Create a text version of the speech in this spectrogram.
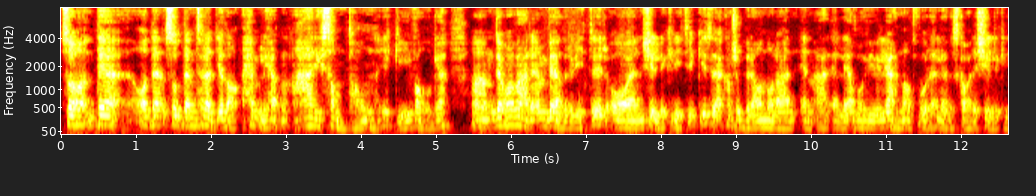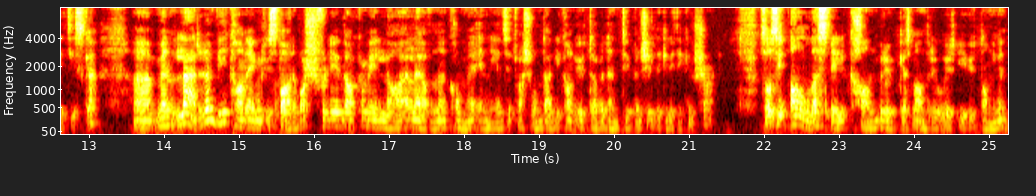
Så, det, det, så, den tredje, da, hemmeligheten er i samtalen, ikke i valget. Det å være en bedreviter og en kildekritiker det er kanskje bra når en er elev, og vi vil gjerne at våre elever skal være kildekritiske. Eh, men lærere vi kan egentlig spare vårs, fordi da kan vi la elevene komme inn i en situasjon der de kan utøve den typen kildekritikken sjøl. Så å si alle spill kan brukes med andre ord i utdanningen.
